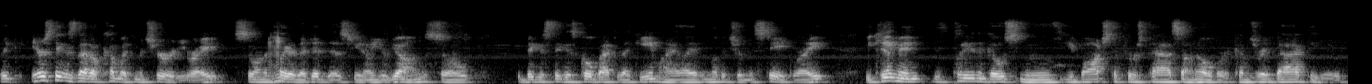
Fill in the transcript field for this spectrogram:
like, here's things that'll come with maturity, right? So on the mm-hmm. player that did this, you know, you're young, so the biggest thing is go back to that game highlight and look at your mistake, right? You came in, the play didn't go smooth, you botched the first pass on over, it comes right back to you,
